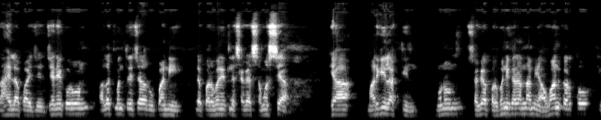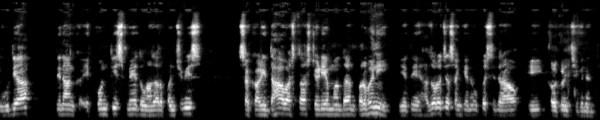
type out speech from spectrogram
राहायला पाहिजे. जेणेकरून पालकमंत्रीच्या रूपाने आपल्या परभणीतल्या सगळ्या समस्या ह्या मार्गी लागतील. म्हणून सगळ्या परभणीकरांना मी आव्हान करतो की उद्या दिनांक एकोणतीस मे दोन हजार पंचवीस सकाळी दहा वाजता स्टेडियम मैदान परभणी येथे हजारोच्या संख्येने उपस्थित राहावं ही कळकळीची विनंती.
